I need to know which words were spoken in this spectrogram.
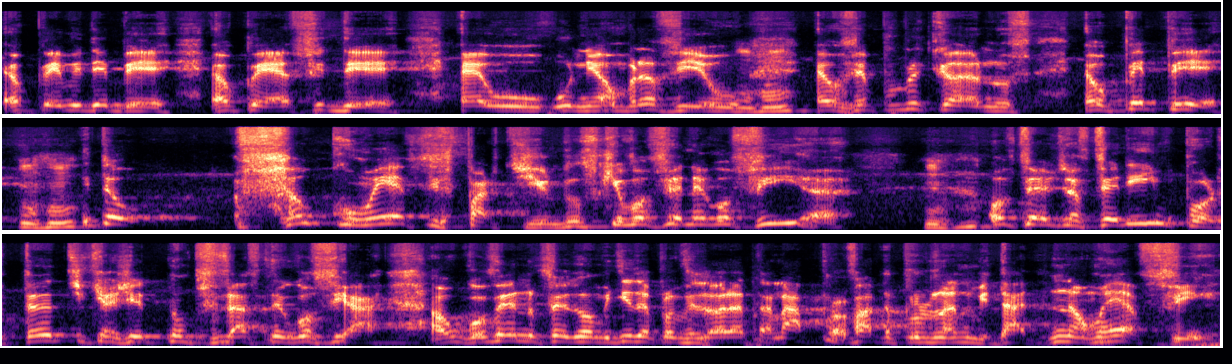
é o PMDB, é o PSD, é o União Brasil, uhum. é os republicanos, é o PP. Uhum. Então, são com esses partidos que você negocia. Uhum. Ou seja, seria importante que a gente não precisasse negociar. Ah, o governo fez uma medida provisória, está lá aprovada por unanimidade. Não é assim.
